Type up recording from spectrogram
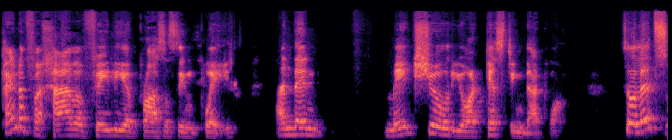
kind of have a failure process in place and then make sure you are testing that one so let's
